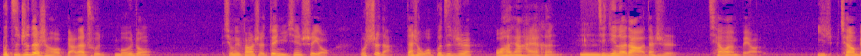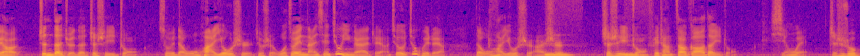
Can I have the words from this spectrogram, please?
不自知的时候表达出某一种行为方式，对女性是有不适的，但是我不自知，我好像还很津津乐道，但是千万不要一直千万不要真的觉得这是一种。所谓的文化优势，就是我作为男性就应该这样，就就会这样的文化优势，而是这是一种非常糟糕的一种行为，只是说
